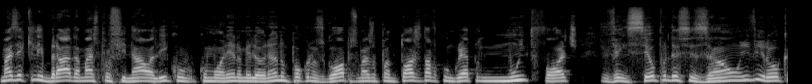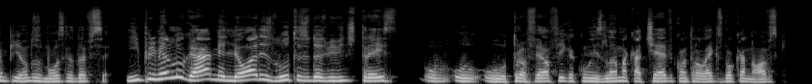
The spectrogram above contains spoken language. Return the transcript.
mais equilibrada, mais pro final ali, com, o Moreno melhorando um pouco nos golpes, mas o Pantoja estava com um grappling muito forte, venceu por decisão e virou campeão dos moscas do UFC. E em primeiro lugar, melhores lutas de 2023, o, o, o troféu fica com Islam Makachev contra Alex Volkanovski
